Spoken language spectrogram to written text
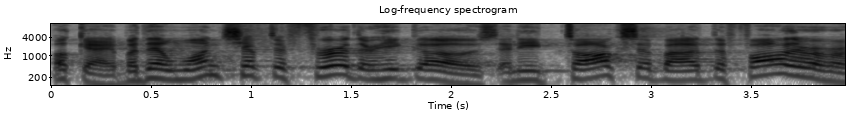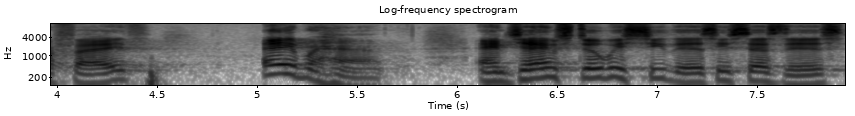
Okay, but then one chapter further he goes and he talks about the father of our faith, Abraham. And James, do we see this. He says this,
